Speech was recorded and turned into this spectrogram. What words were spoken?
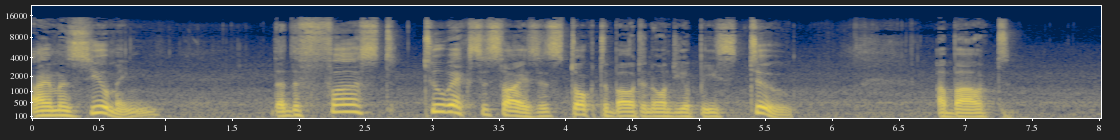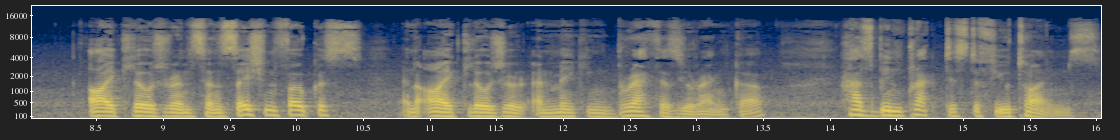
I'm assuming that the first two exercises talked about in audio piece two about eye closure and sensation focus and eye closure and making breath as your anchor has been practiced a few times.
